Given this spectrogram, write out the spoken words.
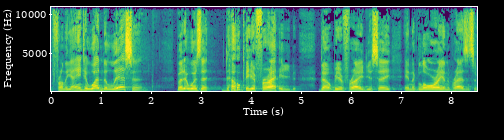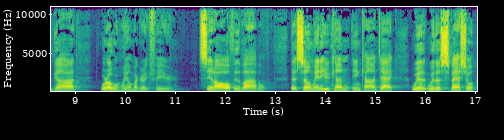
from the angel wasn't to listen, but it was a don't be afraid. Don't be afraid. You see, in the glory and the presence of God, we're overwhelmed by great fear sit all through the Bible. That so many who come in contact with, with a special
